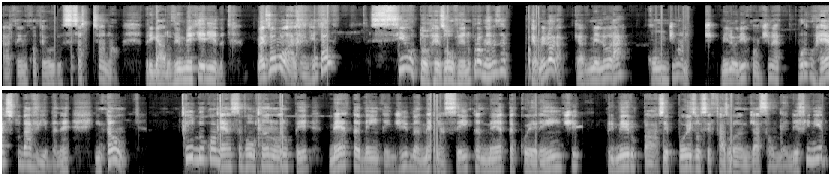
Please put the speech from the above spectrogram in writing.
Ela tem um conteúdo sensacional. Obrigado, viu, minha querida? Mas vamos lá, gente. Então, se eu estou resolvendo problemas, eu quero melhorar. Quero melhorar continuamente. Melhoria contínua é por o resto da vida, né? Então, tudo começa voltando lá no P, meta bem entendida, meta bem aceita, meta coerente, primeiro passo. Depois você faz um plano de ação bem definido,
